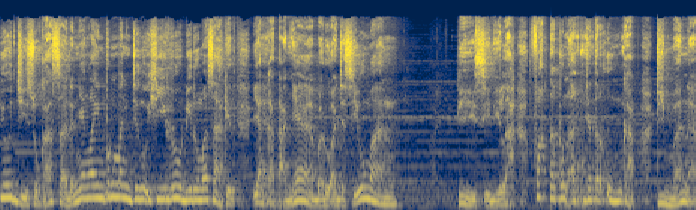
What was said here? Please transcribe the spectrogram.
Yoji, Sukasa, dan yang lain pun menjenguk Hiro di rumah sakit yang katanya baru aja siuman. Di sinilah fakta pun akhirnya terungkap di mana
